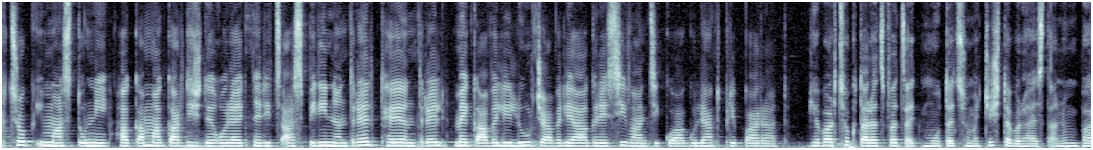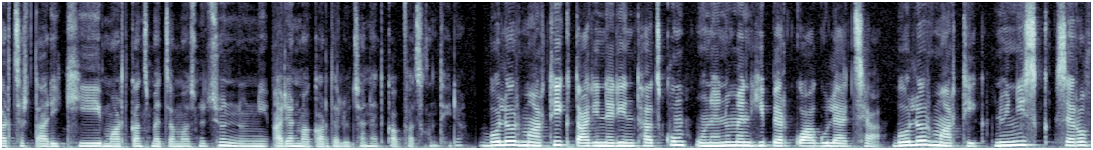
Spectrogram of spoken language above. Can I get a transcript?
արդյոք իմաստ ունի հակամակարդիչ դեղորայքներից ասպիրին ընտրել, թե ընտրել մեկ ավելի լուրջ, ավելի ագրեսիվ անտիկոագուլյանտ պրեպարատ։ Եվ արդյոք տարածված այդ մոտեցումը ճիշտ է, որ Հայաստանում բարձր տարիքի մարդկանց մեծամասնությունն ունի արյան մակարդելության հետ կապված խնդիրը։ Բոլոր մարդիկ տարիների ընթացքում ունենում են հիպերկոագուլյացիա։ Բոլոր մարդիկ, նույնիսկ սերով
